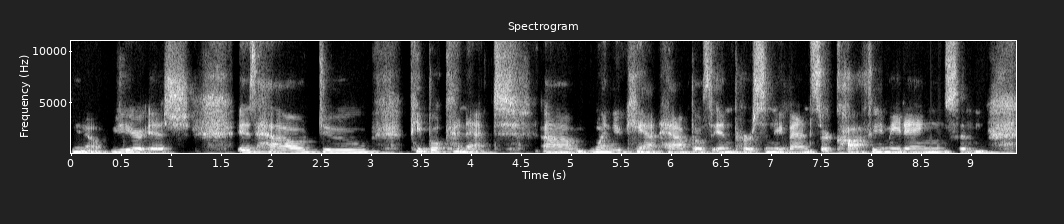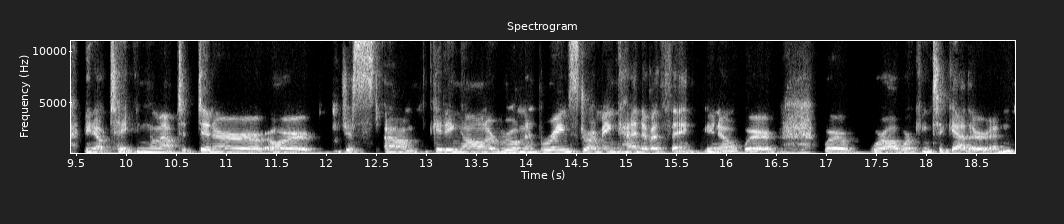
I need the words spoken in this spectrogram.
you know year ish is how do people connect um, when you can't have those in person events or coffee meetings and you know taking them out to dinner or just um, getting all in a room and brainstorming kind of a thing you know where where we're all working together and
